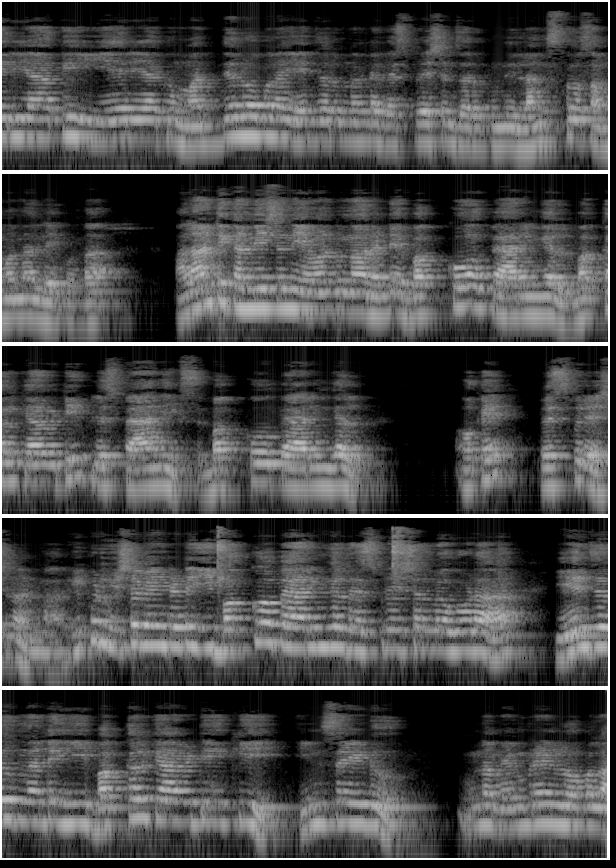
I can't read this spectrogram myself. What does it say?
ఏరియాకి ఈ ఏరియాకు మధ్య లోపల ఏం జరుగుతుందంటే రెస్పిరేషన్ జరుగుతుంది లంగ్స్తో సంబంధం లేకుండా. అలాంటి కండిషన్ ఏమంటున్నారంటే buccopharyngeal buccal cavity plus pharynx buccopharyngeal okay respiration అంటున్నారు. ఇప్పుడు విషయం ఏంటంటే ఈ బక్కో ప్యారింగల్ రెస్పిరేషన్లో కూడా ఏం జరుగుతుందంటే ఈ బక్కల్ క్యావిటీకి ఇన్సైడ్ ఉన్న మెంబ్రెయిన్ లోపల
